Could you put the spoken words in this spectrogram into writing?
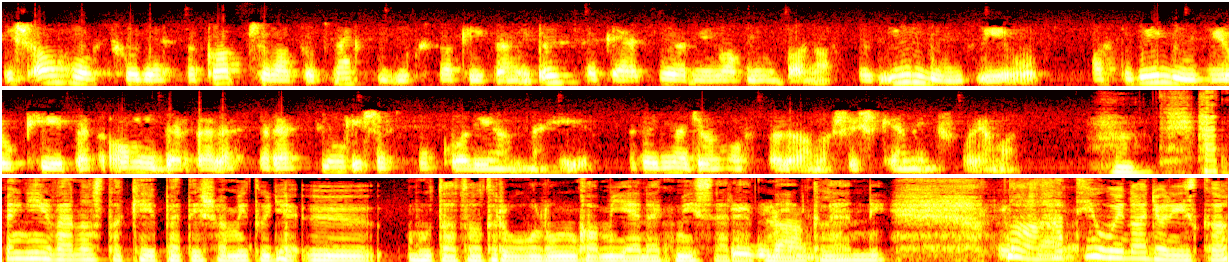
És ahhoz, hogy ezt a kapcsolatot meg tudjuk szakítani, össze kell törni magunkban azt az illúziót, azt az illúzióképet, amiben beleszerettünk, és ez pokolian nehéz. Ez egy nagyon hosszadalmas és kemény folyamat. Hát meg nyilván azt a képet is, amit ugye ő mutatott rólunk, amilyenek mi szeretnénk lenni. Na, Igen. hát jó, nagyon, izgal,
